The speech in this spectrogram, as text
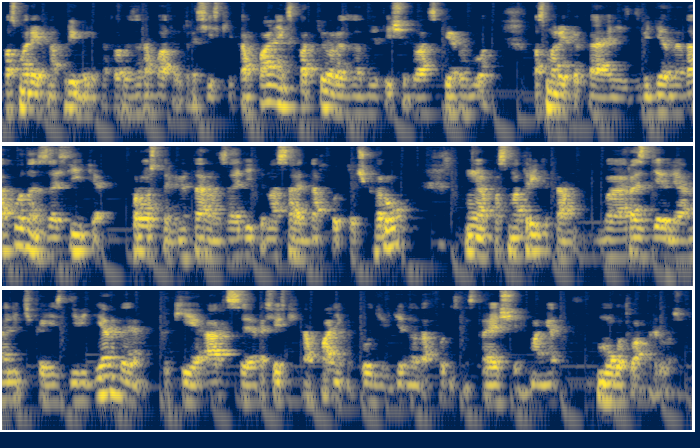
посмотреть на прибыли, которые зарабатывают российские компании-экспортеры за 2021 год, посмотреть, какая есть дивидендная доходность, зайдите, просто элементарно зайдите на сайт доход.ру, посмотрите там в разделе аналитика есть дивиденды, какие акции российских компаний, какую дивидендную доходность в настоящий момент могут вам предложить.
